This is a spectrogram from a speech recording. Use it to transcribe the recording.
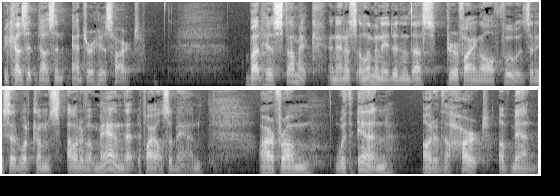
Because it doesn't enter his heart but his stomach, and then it's eliminated and thus purifying all foods. And he said, What comes out of a man that defiles a man are from within, out of the heart of men.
